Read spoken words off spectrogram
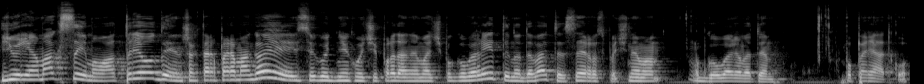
Юрія Максимова. 3-1 Шахтар перемагає. Сьогодні я хочу про даний матч поговорити. Ну давайте все розпочнемо обговорювати по порядку.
